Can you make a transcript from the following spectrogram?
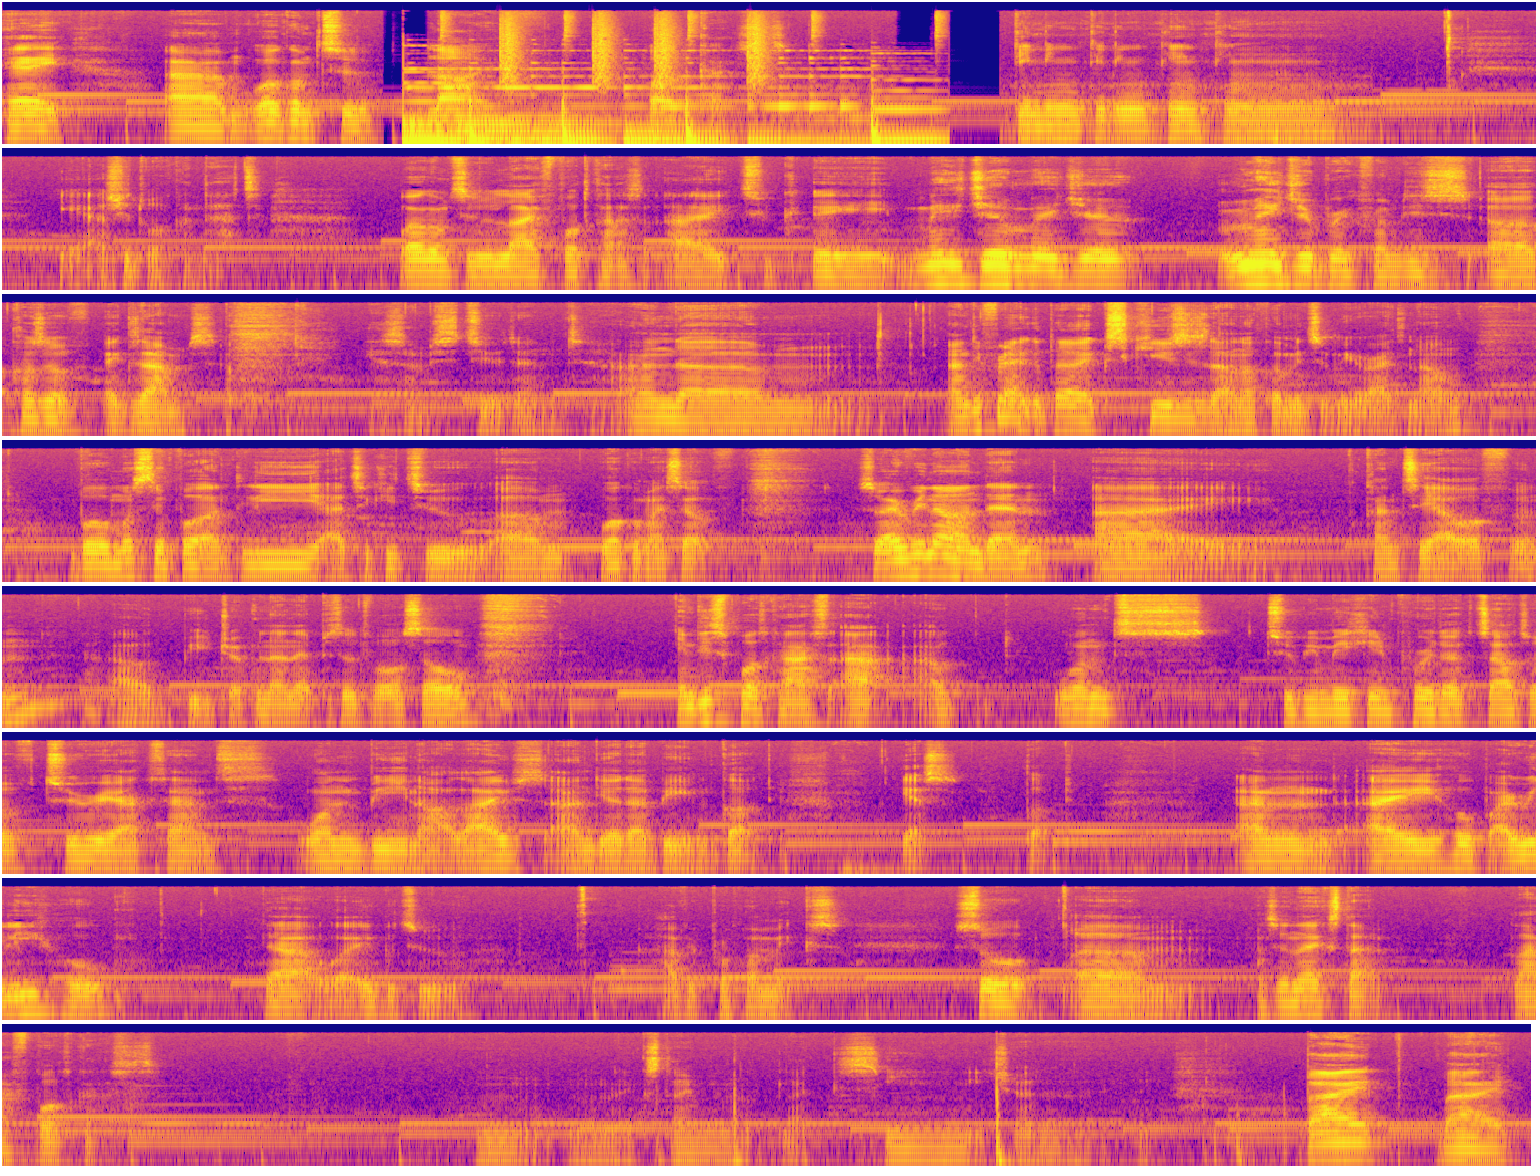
Hey, um, welcome to Live Podcast. Ding ding ding ding ding. Yeah, I should work on that. Welcome to Live Podcast. I took a major, major, major break from this uh, cause of exams. Yes, I'm a student, and um, and different excuses are not coming to me right now. But most importantly, I took it to um, work on myself. So every now and then, I can't say how often I'll be dropping an episode for so. In this podcast, I, I want to be making products out of two reactants, one being our lives and the other being God. Yes, God. And I hope, I really hope that we're able to have a proper mix. So, um, until next time, live podcast. Mm, next time we're not like seeing each other. Bye. Bye.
